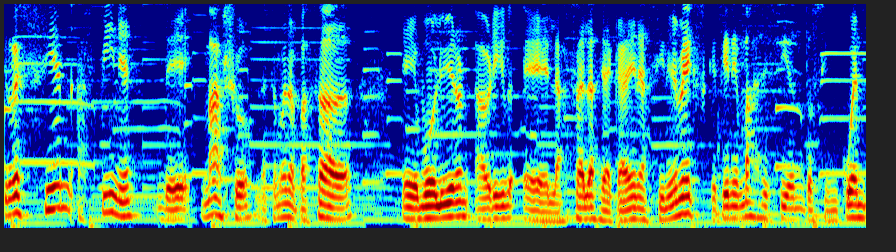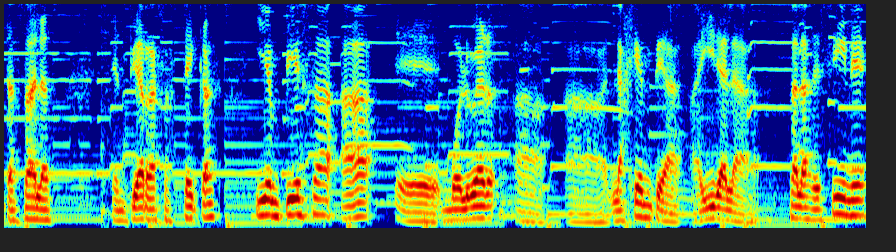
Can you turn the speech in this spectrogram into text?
Y recién a fines de mayo, la semana pasada, eh, volvieron a abrir eh, las salas de la cadena Cinemex, que tiene más de 150 salas en tierras aztecas, y empieza a volver a, la gente a ir a las salas de cine,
